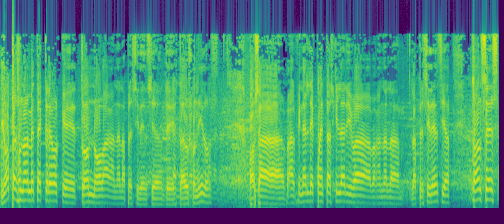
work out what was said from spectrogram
Yo personalmente creo que Trump no va a ganar la presidencia de Estados Unidos. O sea, al final de cuentas Hillary va, a ganar la, la presidencia. Entonces,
